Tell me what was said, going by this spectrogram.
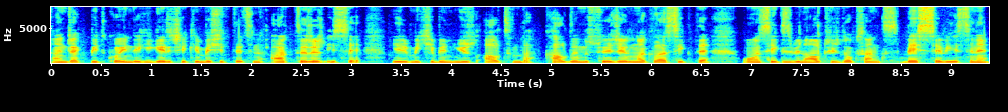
Ancak Bitcoin'deki geri çekilme şiddetini arttırır ise 22.100 altında kaldığımız sürece Luna Classic'te 18.695 seviyesini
